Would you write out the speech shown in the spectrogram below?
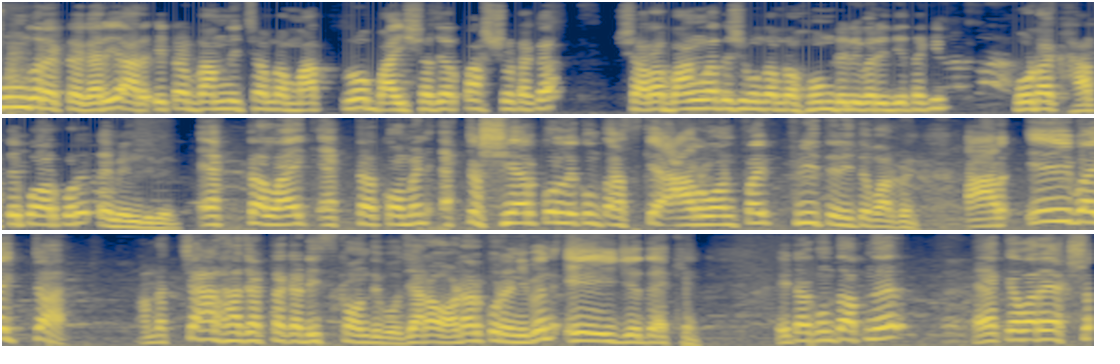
সুন্দর একটা গাড়ি। আর এটার দাম নিচ্ছে আমরা মাত্র বাইশ হাজার পাঁচশো টাকা। সারা বাংলাদেশে কিন্তু আমরা হোম ডেলিভারি দিয়ে থাকি। প্রোডাক্ট হাতে পাওয়ার পরে পেমেন্ট দিবেন। একটা লাইক একটা কমেন্ট একটা শেয়ার করলে কিন্তু আজকে আর ওয়ান ফাইভ ফ্রিতে নিতে পারবেন। আর এই বাইকটা আমরা চার হাজার টাকা ডিসকাউন্ট দিব, যারা অর্ডার করে নেবেন, এই যে দেখেন। এটা কিন্তু আপনার একেবারে একশো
